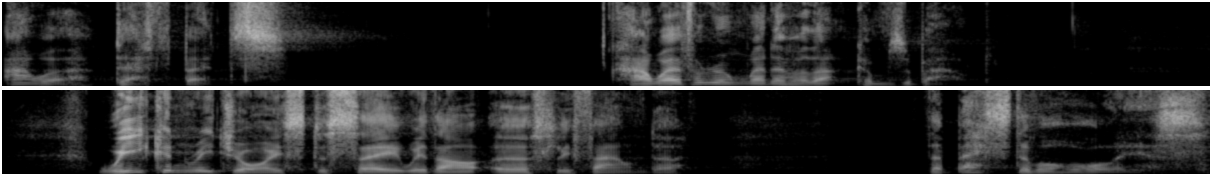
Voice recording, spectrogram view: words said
our deathbeds, however and whenever that comes about, we can rejoice to say with our earthly founder, the best of all is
